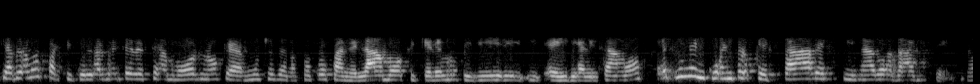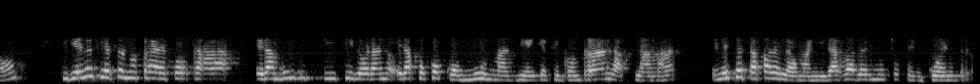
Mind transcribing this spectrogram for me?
Si hablamos particularmente de ese amor, ¿no? Que a muchos de nosotros anhelamos y queremos vivir y, y- e idealizamos, es un encuentro que está destinado a darse, ¿no? Si bien es cierto, en otra época era muy difícil, era, era poco común más bien que se encontraran las flamas, en esta etapa de la humanidad va a haber muchos encuentros.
